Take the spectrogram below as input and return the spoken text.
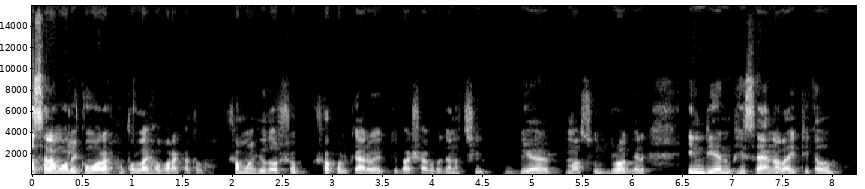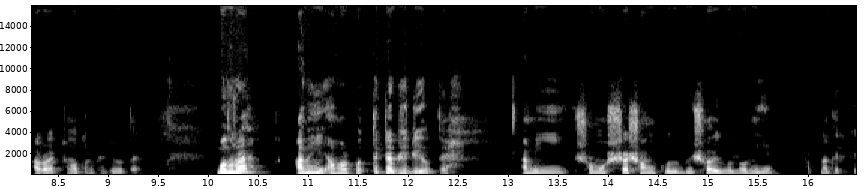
আসসালামু আলাইকুম ওরহমতুল্লাহ বারাকাত সম্মানিত দর্শক, সকলকে আরও একটি বার স্বাগত জানাচ্ছি বিয়ার মাসুদ ব্লগের ইন্ডিয়ান ভিসা অ্যানালাইটিক্যাল আরও একটা নতুন ভিডিওতে। বন্ধুরা, আমি আমার প্রত্যেকটা ভিডিওতে আমি সমস্যা সংকুল বিষয়গুলো নিয়ে আপনাদেরকে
